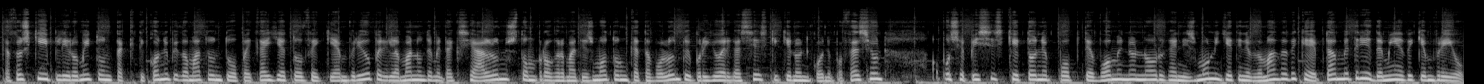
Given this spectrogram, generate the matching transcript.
καθώς και η πληρωμή των τακτικών επιδομάτων του ΟΠΕΚΑ για το Δεκέμβριο, περιλαμβάνονται μεταξύ άλλων στον προγραμματισμό των καταβολών του Υπουργείου Εργασίας και Κοινωνικών Υποθέσεων, όπως επίσης και των εποπτευόμενων οργανισμών για την εβδομάδα 17 με 31 Δεκεμβρίου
